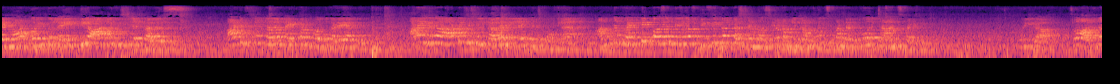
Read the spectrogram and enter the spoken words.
are not going to light the artificial colors artificial color light பண்ண போறது கிடையாது ஆனா இதுக்கு artificial color இல்லைன்னு வெச்சுக்கோங்க அந்த 20% of difficult customers நம்மளுக்கு கன்வின்ஸ் பண்றதுக்கு ஒரு சான்ஸ் கிடைக்கும் புரியுதா சோ அதனால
